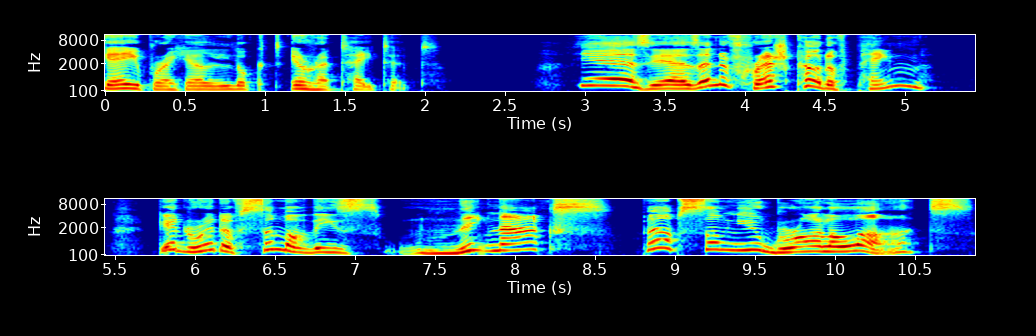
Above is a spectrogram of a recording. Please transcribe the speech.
Gabriel looked irritated. Yes, yes, and a fresh coat of paint. Get rid of some of these knickknacks. Perhaps some new bridal arts.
